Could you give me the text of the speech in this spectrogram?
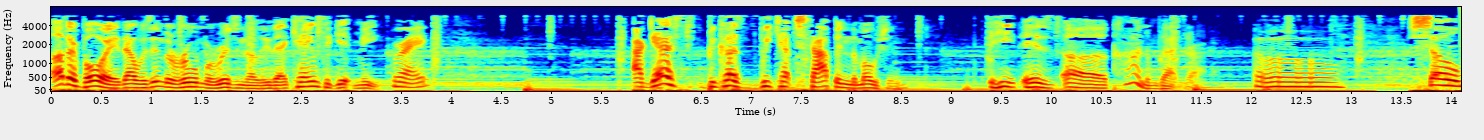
other boy that was in the room originally that came to get me, Right. I guess because we kept stopping the motion, he his uh condom got dry. Oh. So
